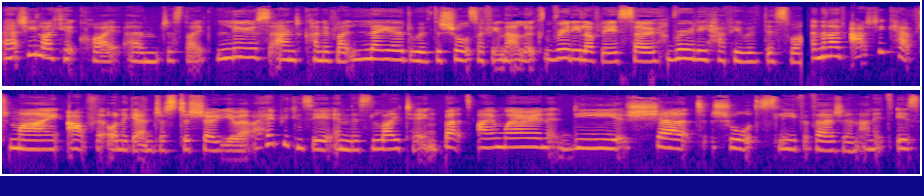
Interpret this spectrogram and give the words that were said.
I actually like it quite um, just like loose and kind of like layered with the shorts. I think that looks really lovely so really happy with this one. And then I've actually kept my outfit on again just to show you it. I hope you can see it in this lighting. But I am wearing the shirt short sleeve version and it is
